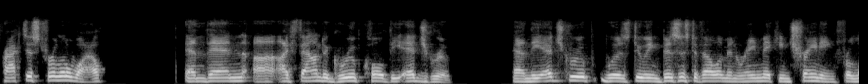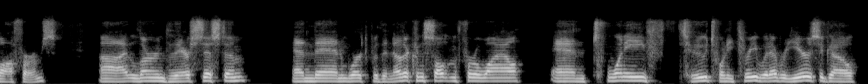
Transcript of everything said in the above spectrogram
practiced for a little while. And then uh, I found a group called the Edge Group. And the Edge Group was doing business development, rainmaking training for law firms. Uh, I learned their system and then worked with another consultant for a while. And 22, 23, whatever years ago,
